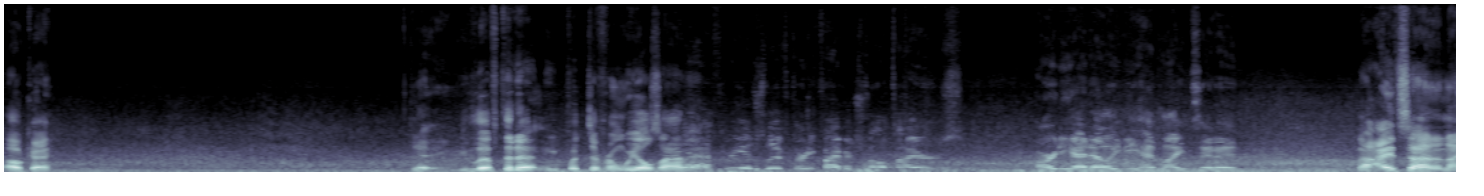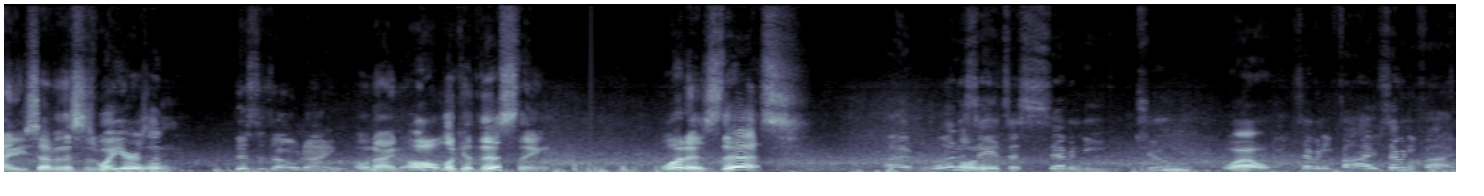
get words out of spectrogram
Okay. Yeah, you lifted it. You put different wheels on Yeah, it. three inch lift, 35 inch tall tires. Already had LED headlights in it. No, it's not a 97. This is what year is it? This is a 09. 09. Oh, look at this thing. What is this? I want to Oh, say it's a 72, Wow. 75, 75.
